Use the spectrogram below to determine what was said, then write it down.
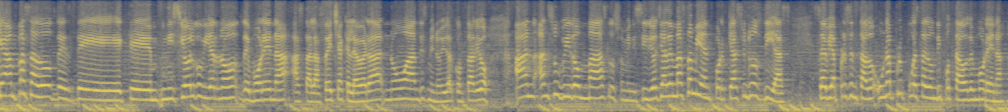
que han pasado desde que inició el gobierno de Morena hasta la fecha, que la verdad no han disminuido, al contrario, han, han subido más los feminicidios y además también porque hace unos días se había presentado una propuesta de un diputado de Morena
